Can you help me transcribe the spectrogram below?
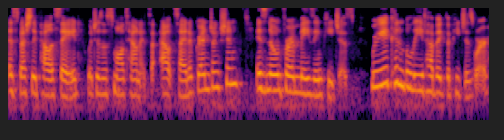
especially Palisade, which is a small town outside of Grand Junction, is known for amazing peaches. Maria couldn't believe how big the peaches were.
